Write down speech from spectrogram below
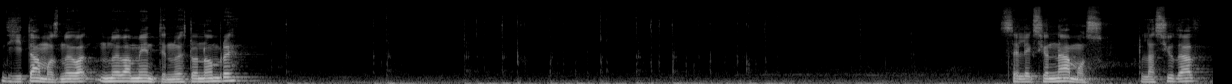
Digitamos nuevamente nuestro nombre. Seleccionamos la ciudad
